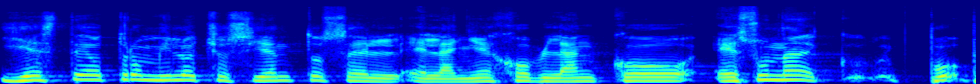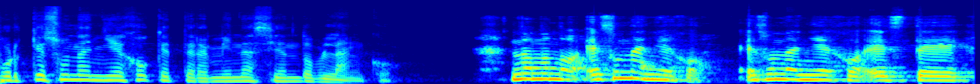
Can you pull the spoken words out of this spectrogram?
Y este otro 1800, el, el añejo blanco, es una, ¿por qué es un añejo que termina siendo blanco? No, no, no, es un añejo, es un añejo. Este,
